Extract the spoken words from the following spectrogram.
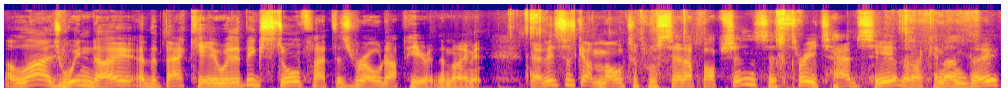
a large window at the back here with a big storm flap that's rolled up here at the moment. Now this has got multiple setup options. There's three tabs here that I can undo.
